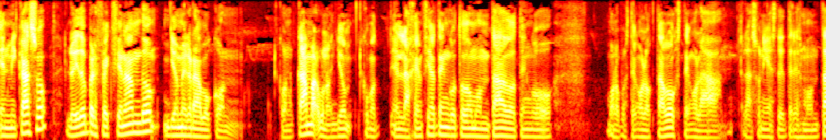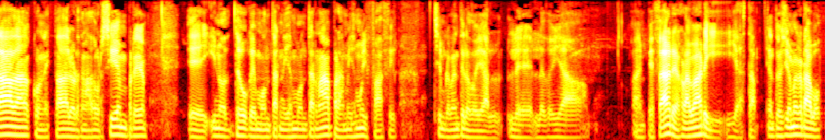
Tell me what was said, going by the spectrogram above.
en mi caso, lo he ido perfeccionando, yo me grabo con, con cámara, bueno, yo como en la agencia tengo todo montado, tengo, bueno, pues tengo el Octavox, tengo la, la Sony S3 montada, conectada al ordenador siempre, eh, y no tengo que montar ni desmontar nada, para mí es muy fácil simplemente le doy a, le, doy a, empezar, a grabar y, ya está. Entonces yo me grabo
